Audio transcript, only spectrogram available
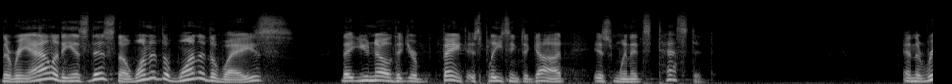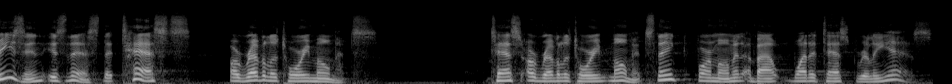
The reality is this, though. One of the, one of the ways that you know that your faith is pleasing to God is when it's tested. And the reason is this that tests are revelatory moments. Tests are revelatory moments. Think for a moment about what a test really is.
